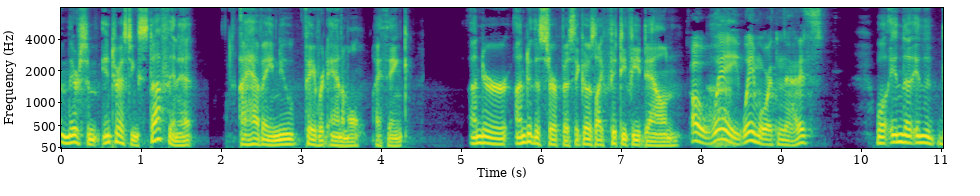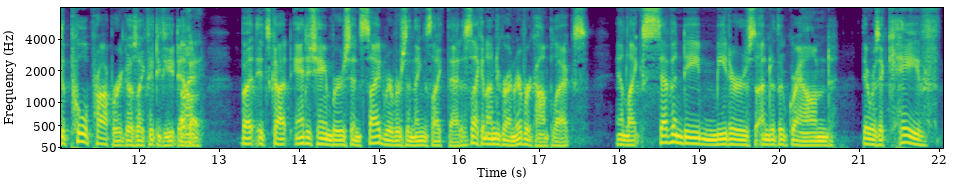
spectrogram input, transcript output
And there's some interesting stuff in it. I have a new favorite animal, I think. Under under the surface, it goes like 50 feet down. Oh, way, um, way more than that. It's Well, in the in the, the pool proper, it goes like 50 feet down. Okay. but it's got antechambers and side rivers and things like that. It's like an underground river complex. And like 70 meters under the ground, there was a cave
